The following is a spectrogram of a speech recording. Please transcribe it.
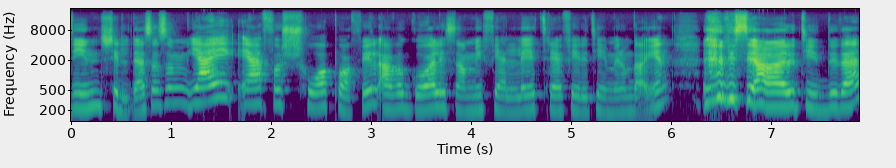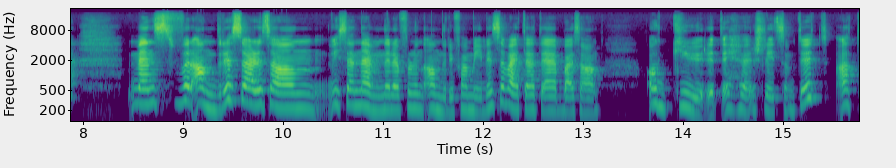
din kilde. Sånn som jeg, jeg får så påfyll av å gå liksom i fjellet i tre-fire timer om dagen. hvis jeg har tid til det. Mens for andre så er det sånn Hvis jeg nevner det for noen andre i familien, så vet jeg at det er bare sånn Å, guri, det høres slitsomt ut. At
